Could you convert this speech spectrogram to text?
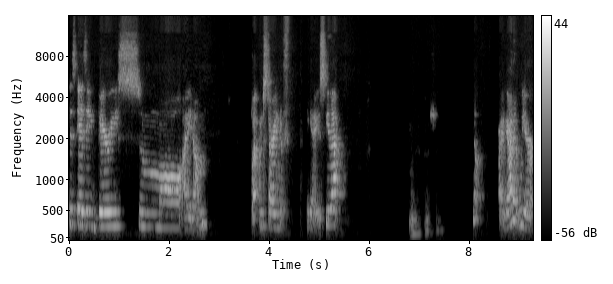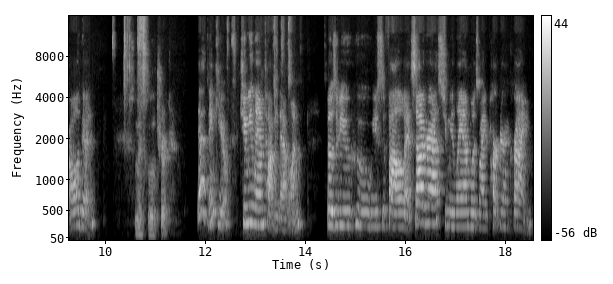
This is a very small item, but I'm starting to, yeah, you see that? I got it. We are all good. It's a nice little trick. Yeah, thank you. Jimmy Lamb taught me that one Those of you who used to follow at Sawgrass, Jimmy Lamb was my partner in crime.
